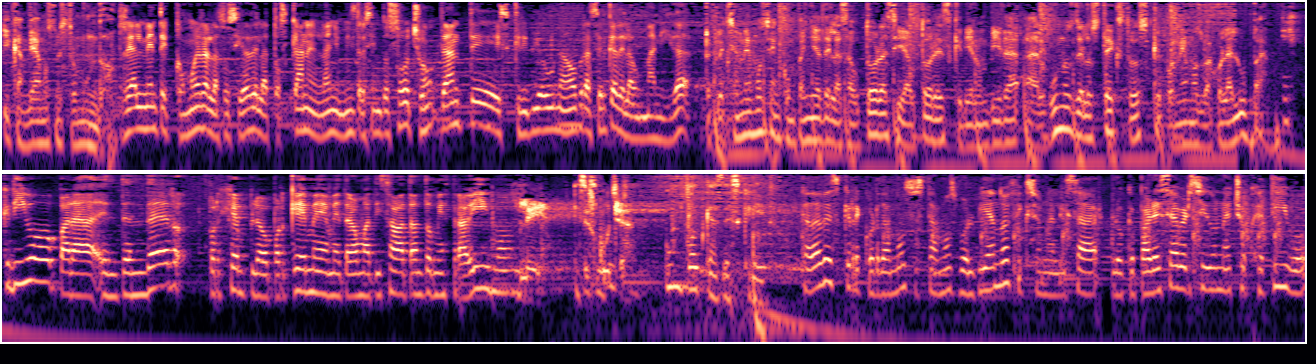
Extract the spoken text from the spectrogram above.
y cambiamos nuestro mundo. Realmente, como era la sociedad de la Toscana en el año 1308, Dante escribió una obra acerca de la humanidad. Reflexionemos en compañía de las autoras y autores que dieron vida a algunos de los textos que ponemos bajo la lupa. Escribo para entender por ejemplo, por qué me, traumatizaba tanto mi estrabismo. Lee, escucha. Un podcast de Script. Cada vez que recordamos estamos volviendo a ficcionalizar lo que parece haber sido un hecho objetivo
